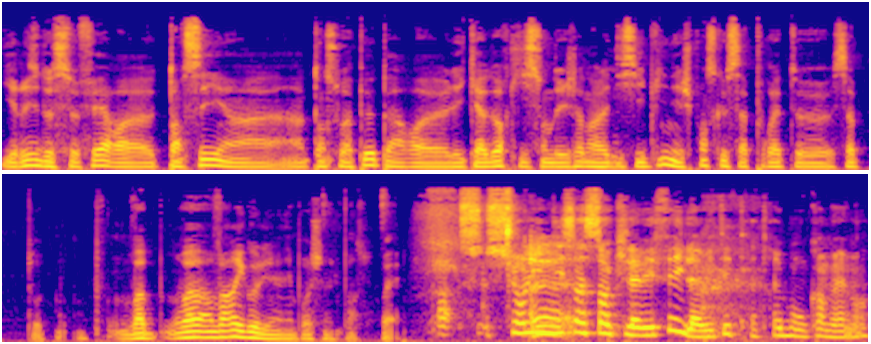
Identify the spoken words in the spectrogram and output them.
il risque de se faire euh, tenser un, un tant soit peu par euh, les cadors qui sont déjà dans la discipline et je pense que ça pourrait être euh, ça on va on va on va rigoler l'année prochaine, je pense. Ouais. Ah, sur sur l'Indy Euh. 500 qu'il avait fait, il avait été très très bon quand même. Hein.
